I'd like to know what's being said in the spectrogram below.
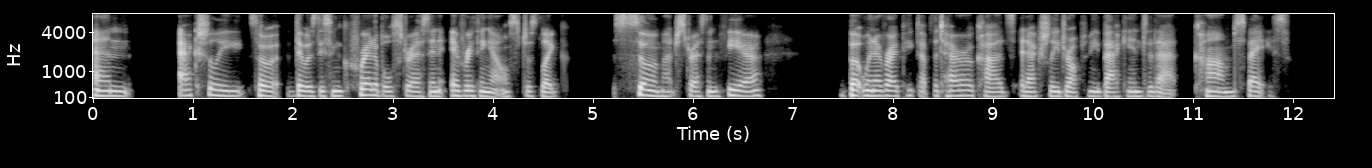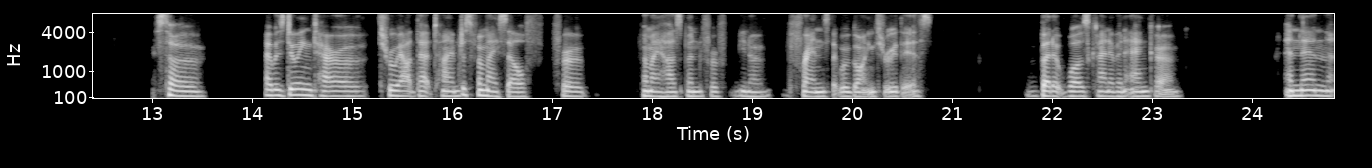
and actually so there was this incredible stress in everything else just like so much stress and fear but whenever i picked up the tarot cards it actually dropped me back into that calm space. So i was doing tarot throughout that time just for myself for for my husband for you know friends that were going through this. But it was kind of an anchor. And then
